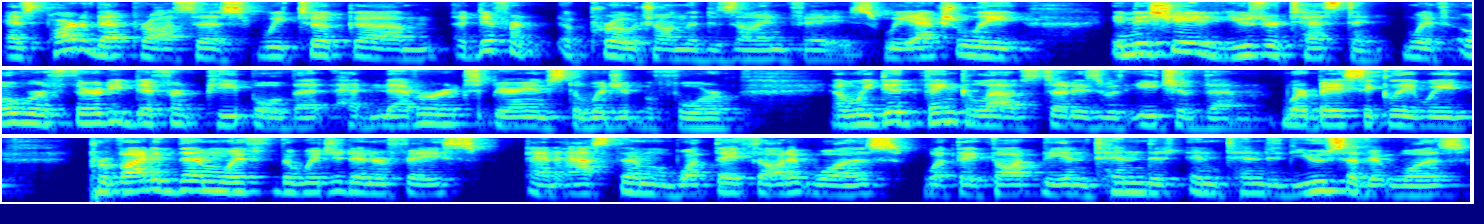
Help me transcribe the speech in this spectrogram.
as part of that process, we took um, a different approach on the design phase. We actually initiated user testing with over 30 different people that had never experienced the widget before and we did think aloud studies with each of them, where basically we provided them with the widget interface and asked them what they thought it was, what they thought the intended intended use of it was,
